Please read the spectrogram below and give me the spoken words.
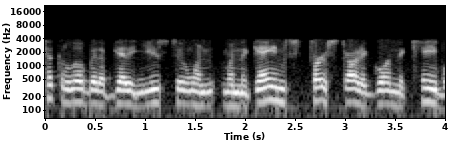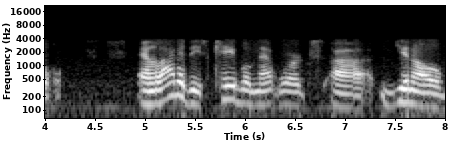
took a little bit of getting used to when when the games first started going to cable, and a lot of these cable networks, uh, you know,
